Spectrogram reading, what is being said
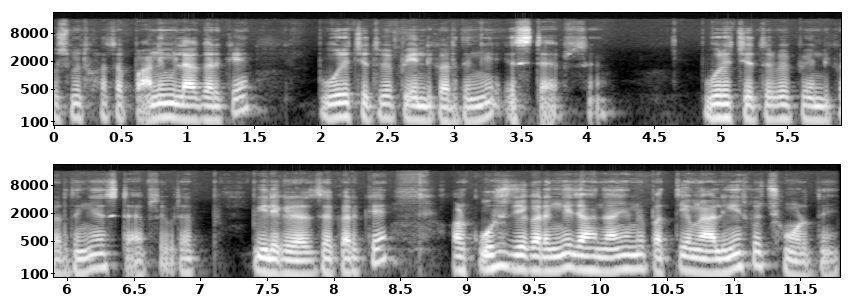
उसमें थोड़ा सा पानी मिला करके पूरे चित्र पे पेंट कर देंगे इस टाइप से। पूरे चित्र पे पेंट कर देंगे इस टाइप से, बेटा पीले कलर से करके और कोशिश ये करेंगे जहाँ जहाँ हमने पत्तियाँ बना ली हैं इसको छोड़ दें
